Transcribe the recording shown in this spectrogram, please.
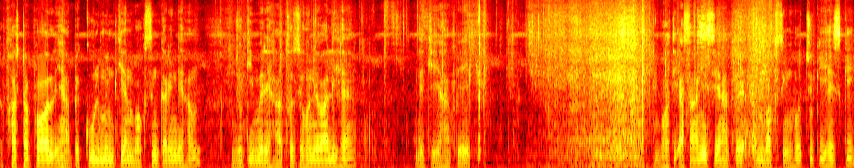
तो फ़र्स्ट ऑफ़ ऑल यहाँ पे कूल मिंट की अनबॉक्सिंग करेंगे हम, जो कि मेरे हाथों से होने वाली है। देखिए यहाँ पे एक बहुत ही आसानी से यहाँ पे अनबॉक्सिंग हो चुकी है इसकी।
